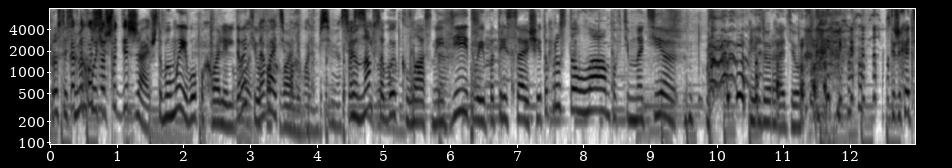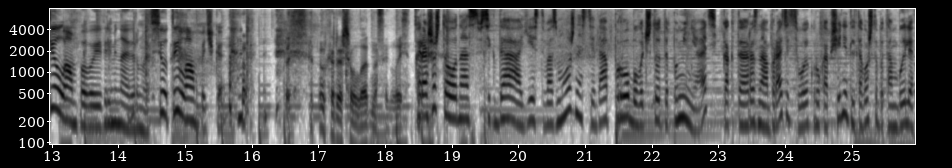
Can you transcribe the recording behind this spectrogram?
Просто Семен хочет, поддержать? чтобы мы его похвалили. Давайте его похвалим. Семен. Семен, нам с вам. классные идеи твои потрясающие. Это просто лампа в темноте Эльдо радио. Ты же хотел ламповые времена вернуть. Все, ты лампочка. Ну хорошо, ладно, согласен. Хорошо, что у нас всегда есть возможности да, пробовать что-то поменять, как-то разнообразить свой круг общения для того, чтобы там были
